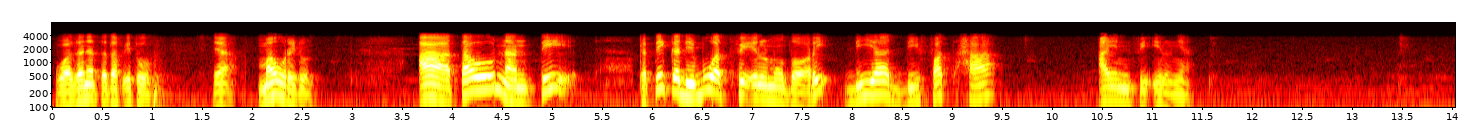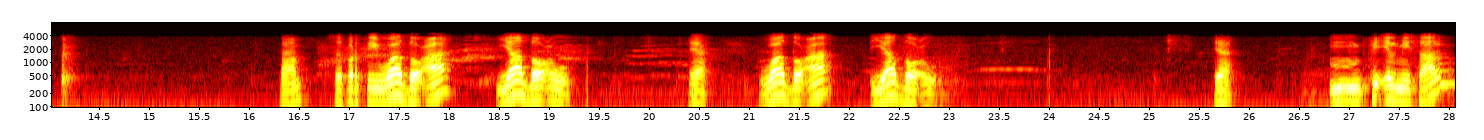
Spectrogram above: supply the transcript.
Wazannya tetap itu. Ya, mauridun. Atau nanti Ketika dibuat fi'il mudhari, dia di fathah ain fi'ilnya. Paham? Seperti wado'a yado'u. Ya. Wado'a yado'u. Ya. Fi'il misal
